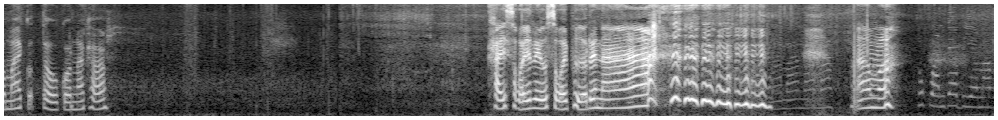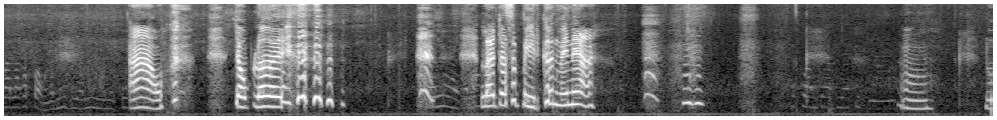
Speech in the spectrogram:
ลไม้กดต่อก่อนนะคะ ใครสอยเร็วสอยเผื่อด้วยนะเอามา อ้าว จบเลย เราจะสปีดขึ้นไหมเนี่ย อืมดู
